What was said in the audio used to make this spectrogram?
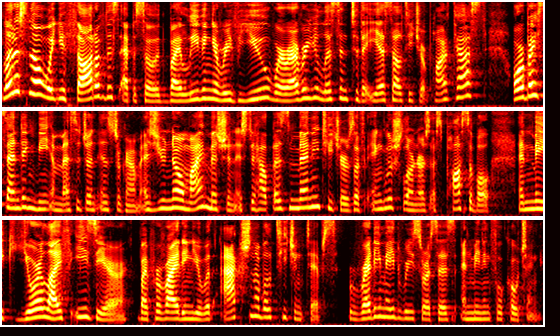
Let us know what you thought of this episode by leaving a review wherever you listen to the ESL Teacher podcast or by sending me a message on Instagram. As you know, my mission is to help as many teachers of English learners as possible and make your life easier by providing you with actionable teaching tips, ready made resources, and meaningful coaching.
